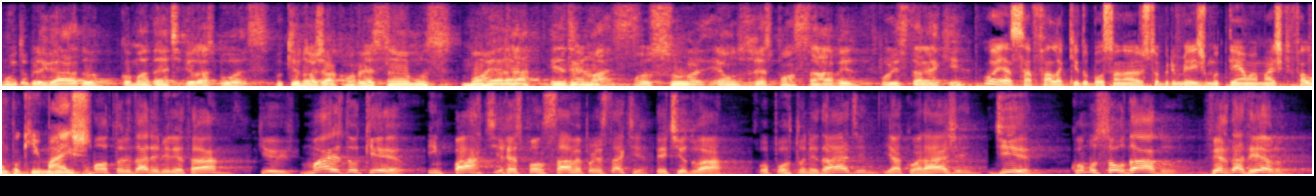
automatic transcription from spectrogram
Muito obrigado, comandante Vilas Boas. O que nós já conversamos morrerá entre nós. O senhor é um dos responsáveis por estar aqui. Ou é essa fala aqui do Bolsonaro sobre o mesmo tema, mas que fala um pouquinho mais? Uma autoridade militar que, mais do que, em parte, responsável por estar aqui. Ter tido a oportunidade e a coragem de, como soldado verdadeiro,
